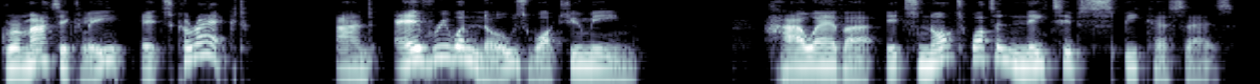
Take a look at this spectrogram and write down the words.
Grammatically, it's correct, and everyone knows what you mean. However, it's not what a native speaker says.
